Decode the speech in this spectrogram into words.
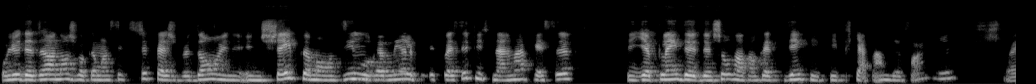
au lieu de dire, ah non, je vais commencer tout de suite parce que je veux donc une, une shape, comme on dit, ou mm. revenir le plus vite possible. Puis finalement, après ça, il y a plein de, de choses dans ton quotidien que tu n'es plus capable de faire. Oui,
